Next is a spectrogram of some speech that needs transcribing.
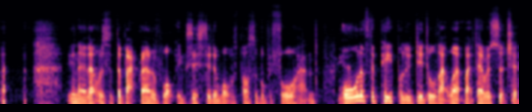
you know, that was the background of what existed and what was possible beforehand. All of the people who did all that work, like there was such a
